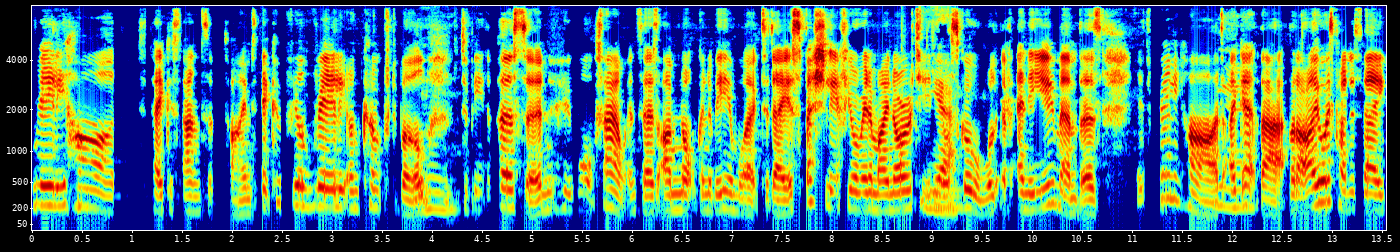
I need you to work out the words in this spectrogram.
really hard to take a stand sometimes. It can feel really uncomfortable mm. to be the person who walks out and says I'm not going to be in work today, especially if you're in a minority in yeah. your school of NEU members. It's really hard. Yeah. I get that, but I always kind of say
